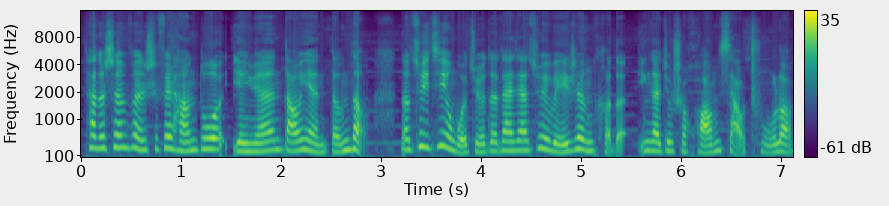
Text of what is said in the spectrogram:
他的身份是非常多，演员、导演等等。那最近我觉得大家最为认可的，应该就是黄小厨了。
